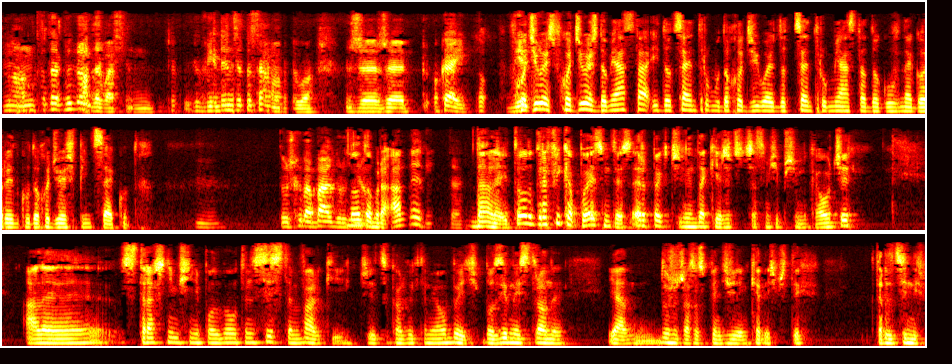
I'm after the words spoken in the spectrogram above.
No, no to tak wygląda właśnie. W jedynce to samo było, że, że okej, No, wchodziłeś, wchodziłeś do miasta i do centrum dochodziłeś, do centrum miasta, do głównego rynku dochodziłeś w 5 sekund. To już chyba Baldur No dobra, ale dalej, to grafika powiedzmy to jest RPG, czyli na takie rzeczy czasem się przymyka oczy, ale strasznie mi się nie podobał ten system walki, czyli cokolwiek to miało być, bo z jednej strony ja dużo czasu spędziłem kiedyś przy tych tradycyjnych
